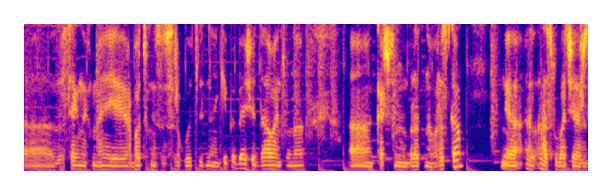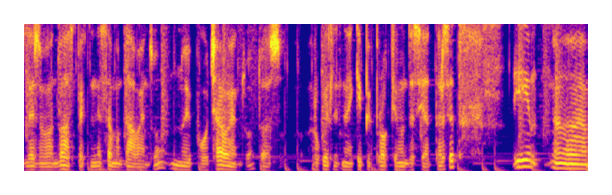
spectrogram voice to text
а, засегнахме и работихме с ръководителите на екипа, беше даването на а, качествена обратна връзка. А, аз обаче разглеждам в два аспекта, не само даването, но и получаването, т.е. ръководителите на екипи проактивно да си я търсят. И а,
